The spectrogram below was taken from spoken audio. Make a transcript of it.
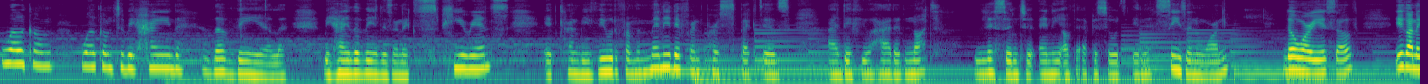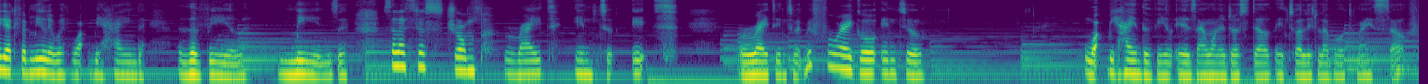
welcome, welcome to Behind the Veil. Behind the Veil is an experience, it can be viewed from many different perspectives. And if you had not listen to any of the episodes in season one, don't worry yourself. You're gonna get familiar with what behind the veil means. So let's just jump right into it. Right into it. Before I go into what behind the veil is, I want to just delve into a little about myself.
